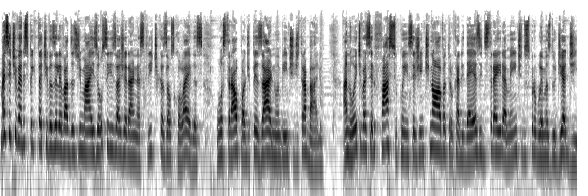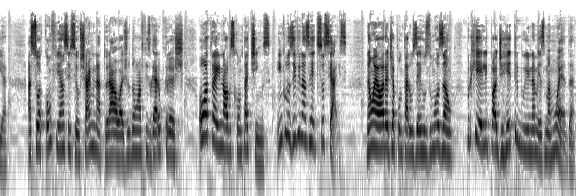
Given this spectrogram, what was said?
Mas se tiver expectativas elevadas demais ou se exagerar nas críticas aos colegas, o astral pode pesar no ambiente de trabalho. À noite vai ser fácil conhecer gente nova, trocar ideias e distrair a mente dos problemas do dia a dia. A sua confiança e seu charme natural ajudam a fisgar o crush ou atrair novos contatinhos, inclusive nas redes sociais. Não é hora de apontar os erros do mozão, porque ele pode retribuir na mesma moeda.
